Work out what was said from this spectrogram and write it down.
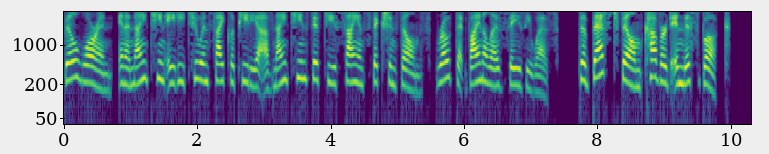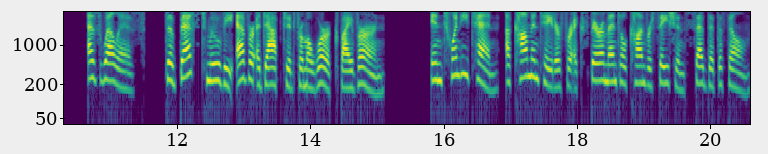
Bill Warren, in a 1982 Encyclopedia of 1950s Science Fiction Films, wrote that Vynalez Zazy was the best film covered in this book, as well as the best movie ever adapted from a work by Verne. In 2010, a commentator for Experimental Conversations said that the film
